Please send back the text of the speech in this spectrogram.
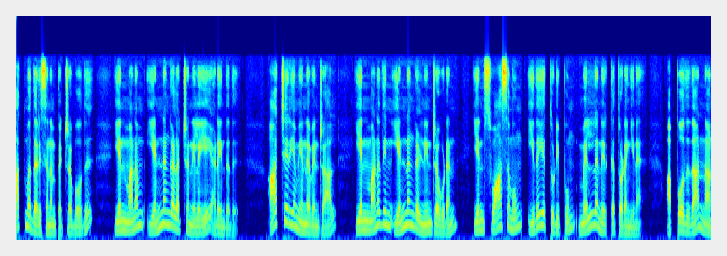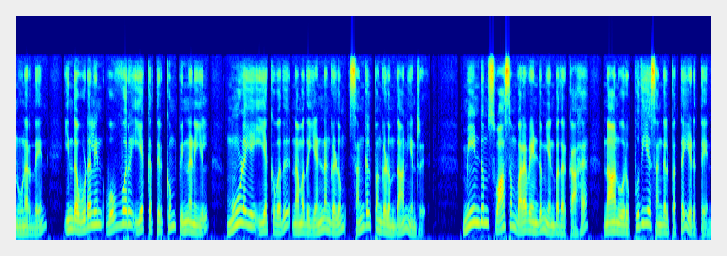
ஆத்ம தரிசனம் பெற்றபோது என் மனம் எண்ணங்களற்ற நிலையை அடைந்தது. ஆச்சரியம் என்னவென்றால் என் மனதின் எண்ணங்கள் நின்றவுடன் என் சுவாசமும் இதயத் துடிப்பும் மெல்ல நிற்கத் தொடங்கின. அப்போதுதான் நான் உணர்ந்தேன் இந்த உடலின் ஒவ்வொரு இயக்கத்திற்கும் பின்னணியில் மூளையை இயக்குவது நமது எண்ணங்களும் சங்கல்பங்களும் தான் என்று. மீண்டும் சுவாசம் வரவேண்டும் என்பதற்காக நான் ஒரு புதிய சங்கல்பத்தை எடுத்தேன்.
